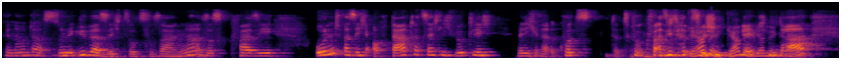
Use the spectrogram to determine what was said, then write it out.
Genau das, so eine Übersicht sozusagen. Ne? Also es ist quasi, und was ich auch da tatsächlich wirklich, wenn ich kurz dazu, quasi dazwischen gerne, gerne, gerne, darf,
